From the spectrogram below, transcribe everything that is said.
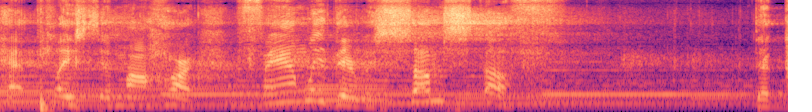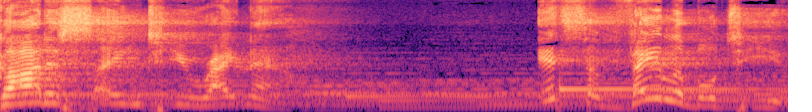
had placed in my heart. Family, there is some stuff that God is saying to you right now. It's available to you.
